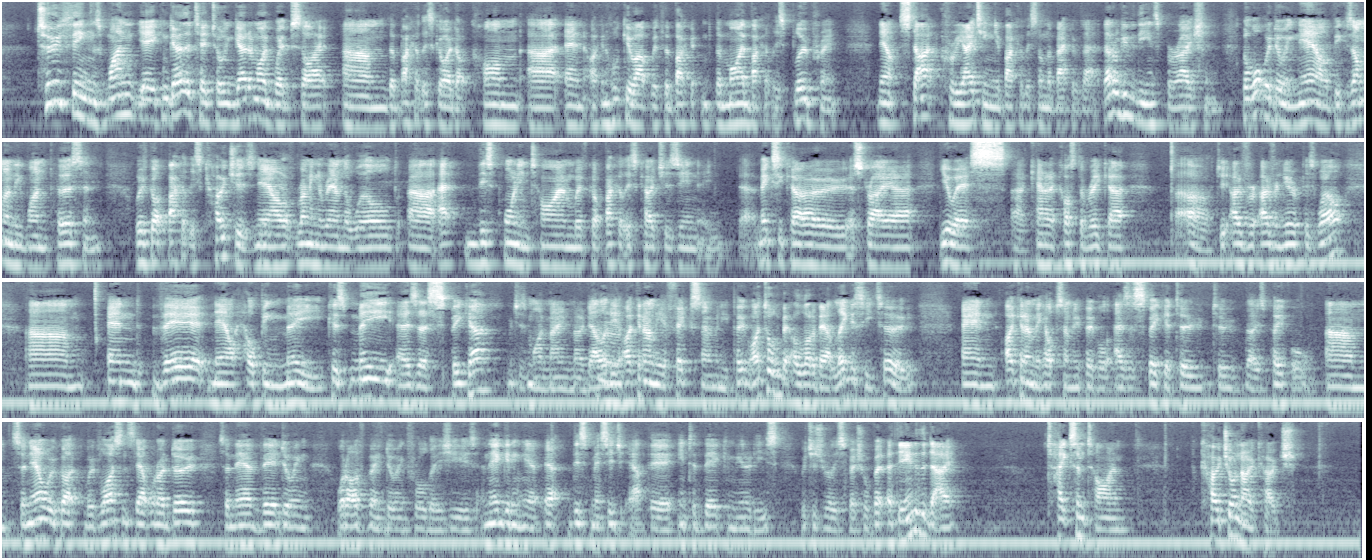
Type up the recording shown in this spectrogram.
two things. One, yeah, you can go to the TED Talk. You can go to my website, um, thebucketlistguy.com, uh, and I can hook you up with the bucket, the My Bucket List blueprint. Now, start creating your bucket list on the back of that. That'll give you the inspiration. But what we're doing now, because I'm only one person, we've got bucket list coaches now running around the world. Uh, at this point in time, we've got bucket list coaches in, in uh, Mexico, Australia, US, uh, Canada, Costa Rica, uh, over over in Europe as well. Um, and they're now helping me because me as a speaker, which is my main modality, Mm. I can only affect so many people. I talk about a lot about legacy too, and I can only help so many people as a speaker to to those people. Um, so now we've got we've licensed out what I do. So now they're doing what I've been doing for all these years, and they're getting out, out this message out there into their communities, which is really special. But at the end of the day, take some time, coach or no coach,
